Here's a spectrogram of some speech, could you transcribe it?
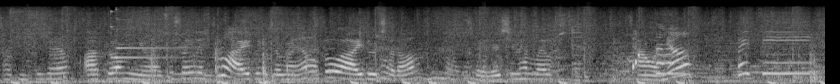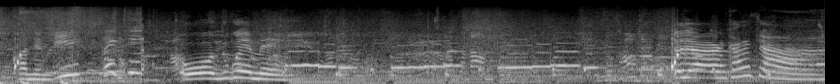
자신 있으세요? 아 그럼요. 저희는 프로 아이돌이잖아요. 프로 아이돌처럼 저희 열심히 한번 해봅시다. 장원영 파이팅! 권은비 파이팅! 오 누구 애매? 짜잔 가자.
